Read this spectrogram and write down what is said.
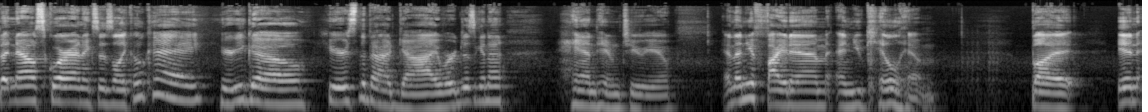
But now Square Enix is like, okay, here you go. Here's the bad guy. We're just gonna hand him to you. And then you fight him and you kill him. But in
